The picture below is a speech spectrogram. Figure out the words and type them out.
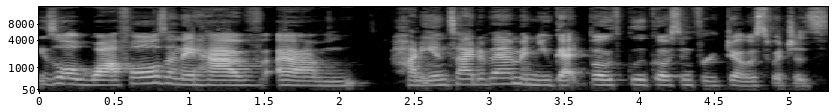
these little waffles, and they have um, honey inside of them, and you get both glucose and fructose, which is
